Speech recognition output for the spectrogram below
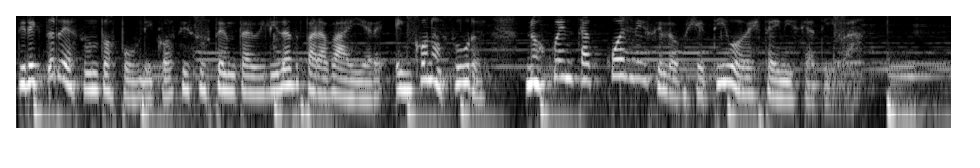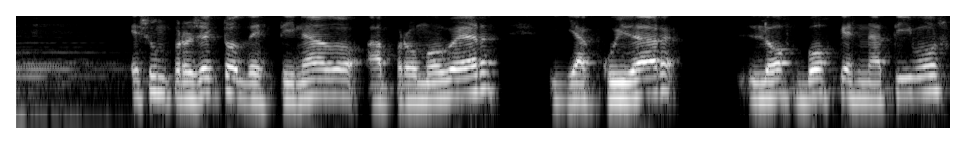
director de Asuntos Públicos y Sustentabilidad para Bayer en Cono Sur, nos cuenta cuál es el objetivo de esta iniciativa. Es un proyecto destinado a promover y a cuidar los bosques nativos,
